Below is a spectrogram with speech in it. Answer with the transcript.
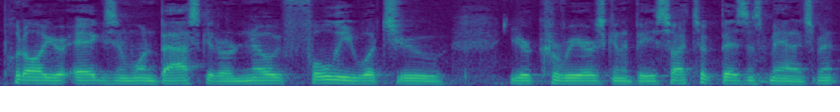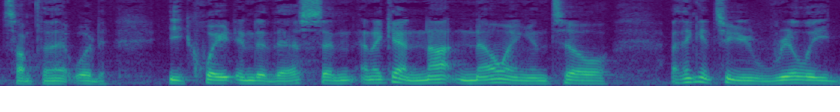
put all your eggs in one basket or know fully what you your career is going to be. So I took business management, something that would equate into this, and and again, not knowing until I think until you really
